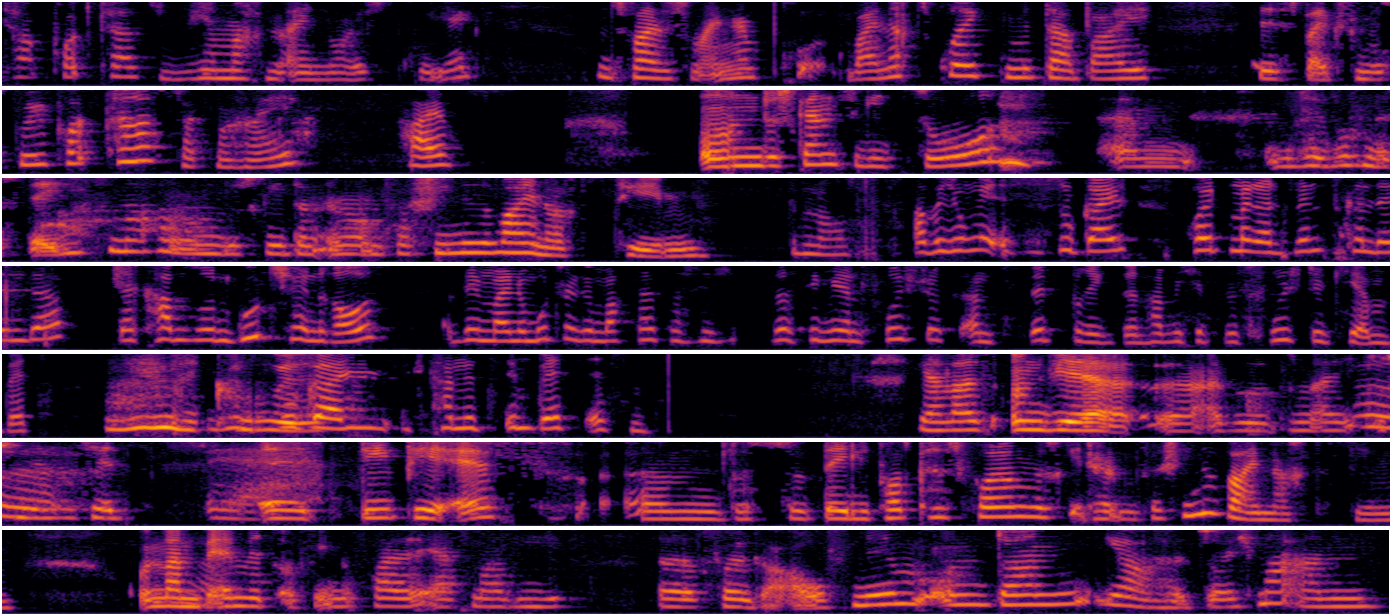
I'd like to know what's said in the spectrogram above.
Talk Podcast. Wir machen ein neues Projekt. Und zwar das Weihn Weihnachtsprojekt. Mit dabei ist Spikes Mystery Podcast. Sag mal Hi. Hi. Und das Ganze geht so. Ähm, wir versuchen das Daily zu machen und es geht dann immer um verschiedene Weihnachtsthemen. Genau. Aber Junge, es ist so geil. Heute mein Adventskalender, da kam so ein Gutschein raus, den meine Mutter gemacht hat, dass ich, dass sie mir ein Frühstück ans Bett bringt. Dann habe ich jetzt das Frühstück hier im Bett. Wie cool. geil. Ich kann jetzt im Bett essen. Ja, Leute, und wir, äh, also zum Beispiel, ich nenne das jetzt äh, DPF, ähm, das ist so Daily Podcast Folgen. Das geht halt um verschiedene Weihnachtsthemen. Und dann Genau. werden wir jetzt auf jeden Fall erstmal die äh, Folge aufnehmen und dann, ja, hört euch mal an.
